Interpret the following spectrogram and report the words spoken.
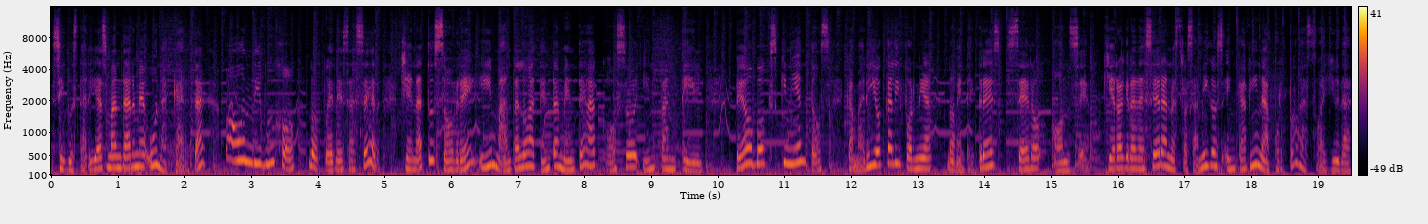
Si gustarías mandarme una carta o un dibujo, lo puedes hacer. Llena tu sobre y mándalo atentamente a Gozo Infantil. PO Box 500, Camarillo, California 93011. Quiero agradecer a nuestros amigos en cabina por toda su ayuda.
